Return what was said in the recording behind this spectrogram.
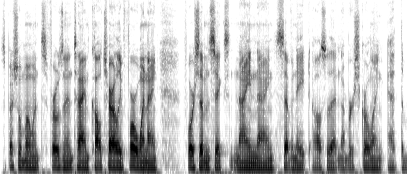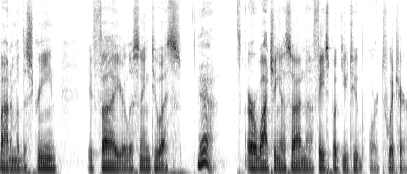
special moments, frozen in time. Call Charlie 419-476-9978. Also, that number scrolling at the bottom of the screen if uh, you're listening to us Yeah. or watching us on uh, Facebook, YouTube, or Twitter.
